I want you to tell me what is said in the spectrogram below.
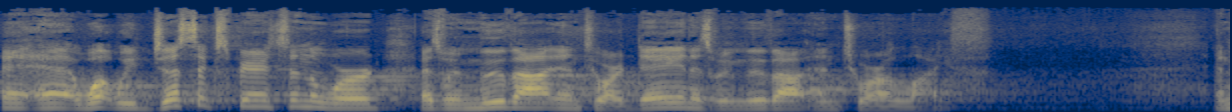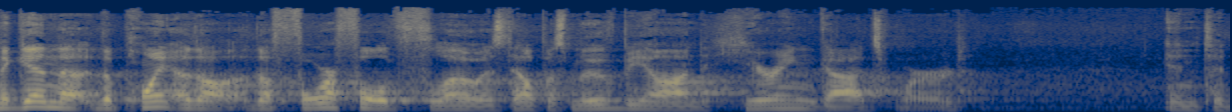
eh, eh, what we just experienced in the Word as we move out into our day and as we move out into our life. And again, the, the point of the, the fourfold flow is to help us move beyond hearing God's word into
